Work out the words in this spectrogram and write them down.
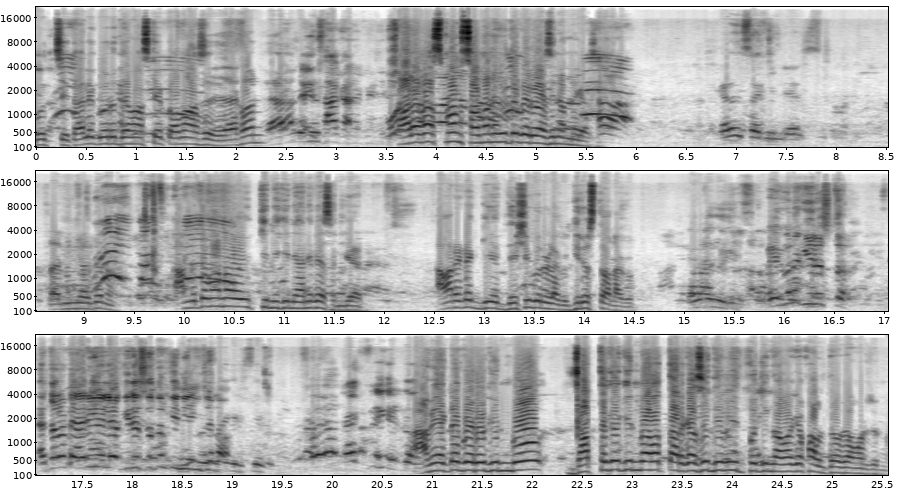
বুঝছি তাহলে গরুর দাম আজকে কম আছে। এখন সাড়ে পাঁচ মন সমানের ভিতরে গরু আছে না আপনার কাছে? আমি তো মনে ওই কিনে কিনে আনি পেয়েছেন গিয়ার আমার একটা দেশি গরু লাগবে গৃহস্থ লাগবে। আমি একটা গরু কিনবো যার থেকে কিনবো আবার তার কাছে দিব ঈদ পর্যন্ত আমাকে ফালতে হবে আমার জন্য।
